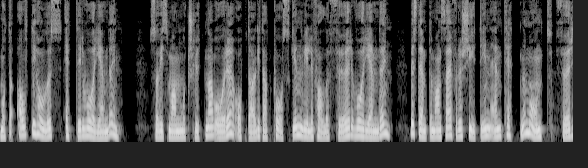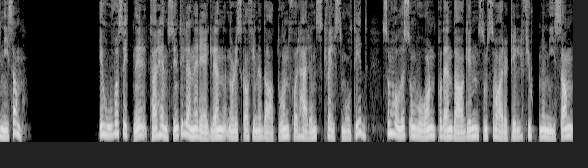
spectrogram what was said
måtte alltid holdes etter vårjevndøgn, så hvis man mot slutten av året oppdaget at påsken ville falle før vårjevndøgn, bestemte man seg for å skyte inn en trettende måned før Nisan. Jehovas vitner tar hensyn til denne regelen når de skal finne datoen for Herrens kveldsmåltid, som holdes om våren på den dagen som svarer til 14. nisan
